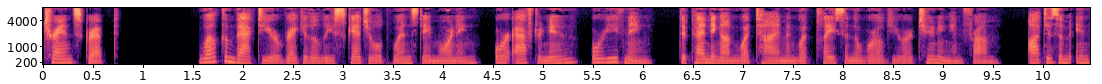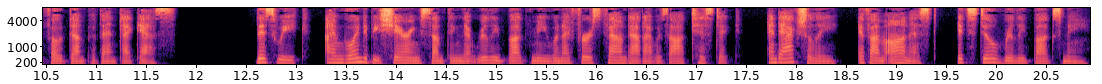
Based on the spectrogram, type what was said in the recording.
Transcript Welcome back to your regularly scheduled Wednesday morning, or afternoon, or evening, depending on what time and what place in the world you are tuning in from. Autism Info Dump event, I guess. This week, I'm going to be sharing something that really bugged me when I first found out I was autistic and actually, if I'm honest, it still really bugs me.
